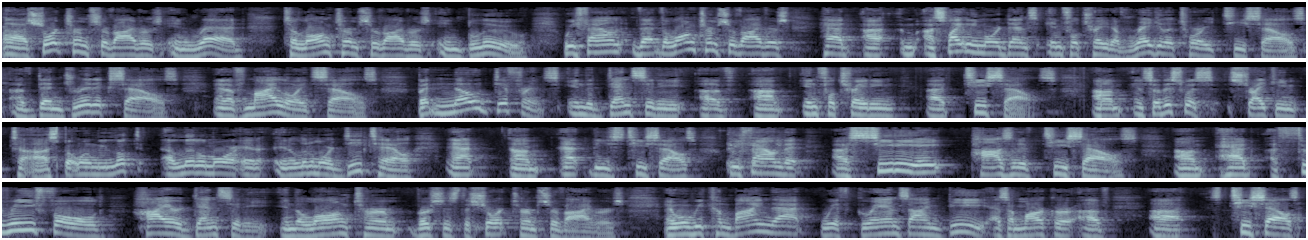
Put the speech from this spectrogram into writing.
uh, short-term survivors in red to long-term survivors in blue, we found that the long-term survivors had a slightly more dense infiltrate of regulatory T cells, of dendritic cells, and of myeloid cells, but no difference in the density of um, infiltrating uh, T cells. Um, and so this was striking to us. But when we looked a little more at, in a little more detail at um, at these T cells, we found that uh, CD8 positive T cells um, had a threefold higher density in the long term versus the short term survivors. And when we combine that with granzyme B as a marker of uh, T cells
